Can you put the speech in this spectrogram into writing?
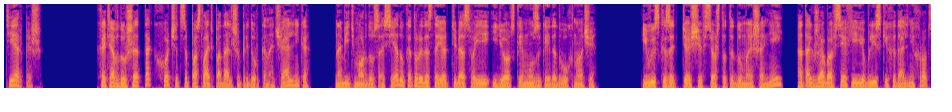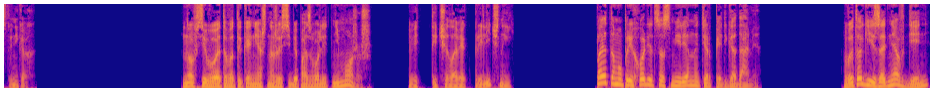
Терпишь. Хотя в душе так хочется послать подальше придурка начальника, набить морду соседу, который достает тебя своей идиотской музыкой до двух ночи, и высказать теще все, что ты думаешь о ней, а также обо всех ее близких и дальних родственниках. Но всего этого ты, конечно же, себе позволить не можешь, ведь ты человек приличный. Поэтому приходится смиренно терпеть годами. В итоге изо дня в день,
